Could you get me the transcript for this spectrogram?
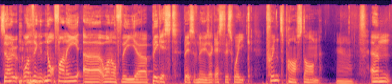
So one thing not funny, uh, one of the uh, biggest bits of news, I guess, this week. Prince passed on. Yeah, Um,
